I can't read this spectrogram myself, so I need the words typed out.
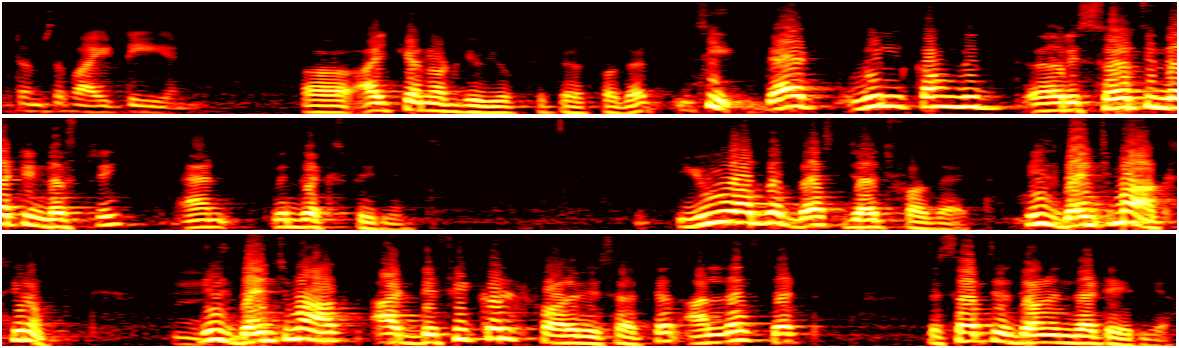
in terms of it and Uh, I cannot give you figures for that. See, that will come with uh, research in that industry and with the experience. You are the best judge for that. These benchmarks, you know, these benchmarks are difficult for a researcher unless that research is done in that area.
